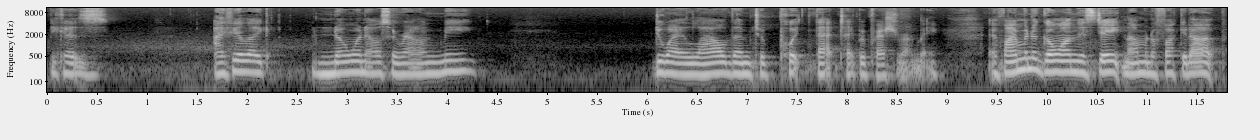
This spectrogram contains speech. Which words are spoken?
Because I feel like no one else around me do I allow them to put that type of pressure on me. If I'm going to go on this date and I'm going to fuck it up,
